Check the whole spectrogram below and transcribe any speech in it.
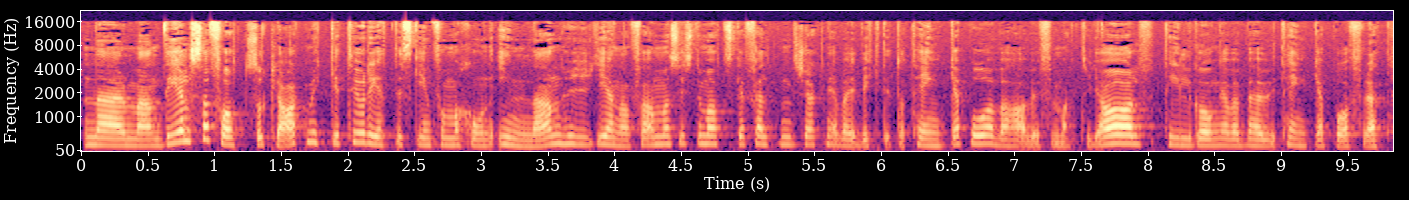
när man dels har fått såklart mycket teoretisk information innan. Hur genomför man systematiska fältundersökningar? Vad är viktigt att tänka på? Vad har vi för material, för tillgångar? Vad behöver vi tänka på för att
